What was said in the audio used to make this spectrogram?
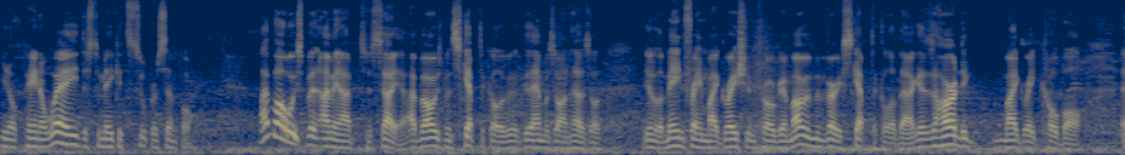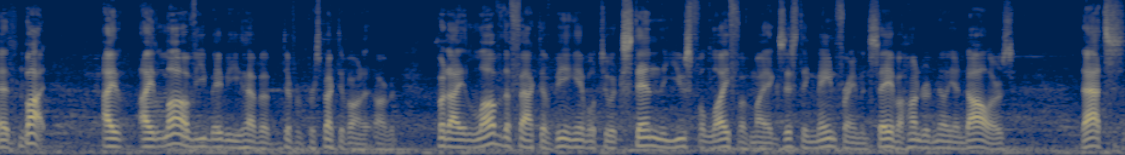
you know, pain away just to make it super simple. I've always been, I mean, I have to tell you, I've always been skeptical because Amazon has a you know, the mainframe migration program, I've been very skeptical of that, because it's hard to migrate COBOL. Uh, hmm. but I, I love, you maybe you have a different perspective on it, Arvind, but I love the fact of being able to extend the useful life of my existing mainframe and save $100 million. That's,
